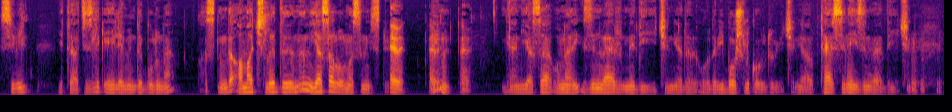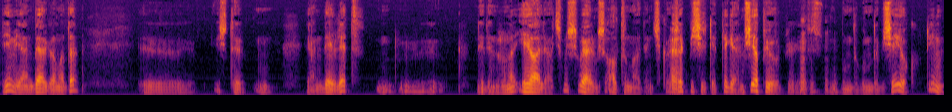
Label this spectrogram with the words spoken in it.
sivil itaatsizlik eyleminde bulunan aslında amaçladığının yasal olmasını istiyor. Evet. Değil evet, mi? Evet. Yani yasa ona izin vermediği için ya da orada bir boşluk olduğu için ya tersine izin verdiği için. değil mi? Yani Bergama'da e, işte yani devlet ne denir ona ihale açmış vermiş altın madeni çıkaracak evet. bir şirkette gelmiş yapıyor bunda, bunda bir şey yok değil mi?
